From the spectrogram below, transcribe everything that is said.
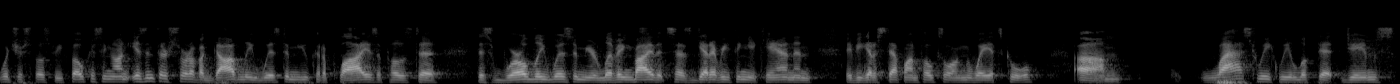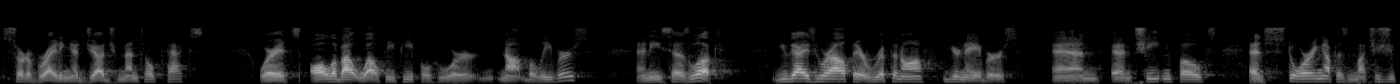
what you're supposed to be focusing on? Isn't there sort of a godly wisdom you could apply as opposed to this worldly wisdom you're living by that says get everything you can and if you got to step on folks along the way, it's cool? Um, last week we looked at James sort of writing a judgmental text where it's all about wealthy people who are not believers. And he says, look, you guys who are out there ripping off your neighbors and and cheating folks and storing up as much as you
